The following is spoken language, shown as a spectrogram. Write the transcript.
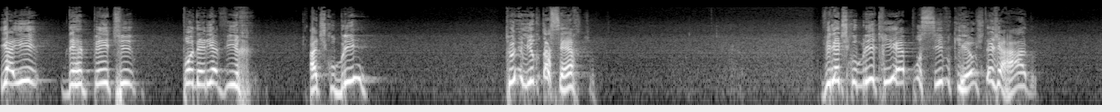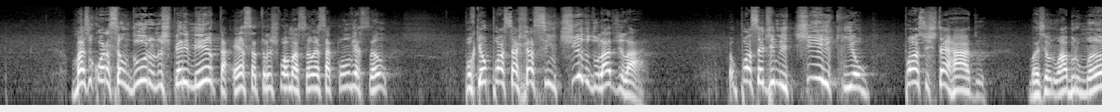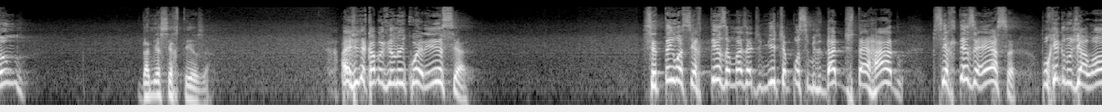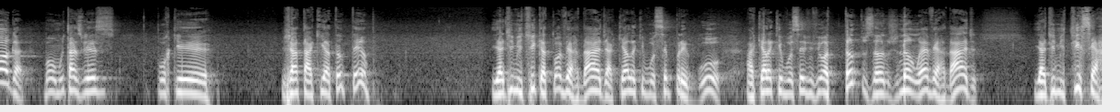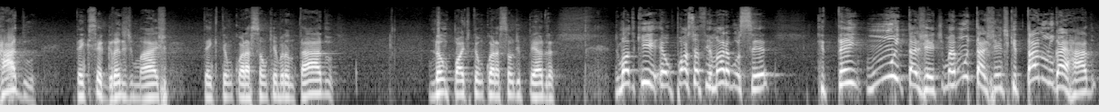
E aí, de repente, poderia vir a descobrir que o inimigo está certo. Viria a descobrir que é possível que eu esteja errado. Mas o coração duro não experimenta essa transformação, essa conversão. Porque eu posso achar sentido do lado de lá. Eu posso admitir que eu posso estar errado, mas eu não abro mão da minha certeza. Aí a gente acaba vendo a incoerência. Você tem uma certeza, mas admite a possibilidade de estar errado. Que certeza é essa? Por que, que não dialoga? Bom, muitas vezes porque já está aqui há tanto tempo. E admitir que a tua verdade, aquela que você pregou, aquela que você viveu há tantos anos, não é verdade, e admitir-se errado, tem que ser grande demais, tem que ter um coração quebrantado, não pode ter um coração de pedra. De modo que eu posso afirmar a você que tem muita gente, mas muita gente que está no lugar errado,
